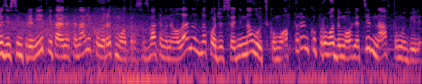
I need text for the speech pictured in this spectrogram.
Друзі, всім привіт! Вітаю на каналі Colorit Motors. Звати мене Олена. Знаходжусь сьогодні на Луцькому авторинку. Проводимо огляд цін на автомобілі.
